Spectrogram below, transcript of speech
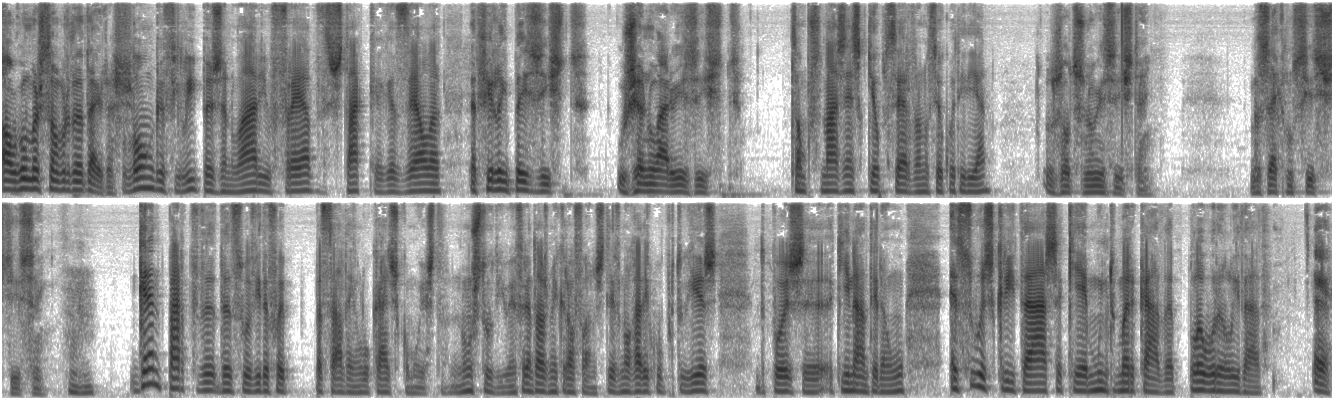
Algumas são verdadeiras. Longa, Filipa, Januário, Fred, Estaca, Gazela. A Filipa existe. O Januário existe. São personagens que observa no seu cotidiano? Os outros não existem. Mas é como se existissem. Uhum. Grande parte da, da sua vida foi passada em locais como este, num estúdio, em frente aos microfones. Esteve no Rádio Clube Português, depois eh, aqui na Antena 1. A sua escrita acha que é muito marcada pela oralidade? É.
